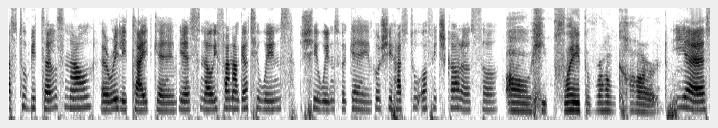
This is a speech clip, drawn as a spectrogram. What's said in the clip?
has two beetles now. A really tight game. Yes, now if Anna Gertie wins, she wins the game. Because she has two of each color, so. Oh, he played the wrong card. Yes,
